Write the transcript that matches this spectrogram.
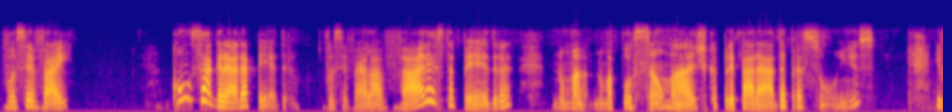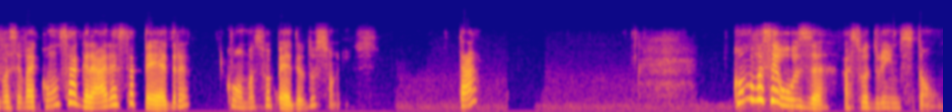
você vai consagrar a pedra. Você vai lavar esta pedra numa, numa poção mágica preparada para sonhos e você vai consagrar esta pedra como a sua pedra dos sonhos. Tá? Como você usa a sua Dreamstone?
